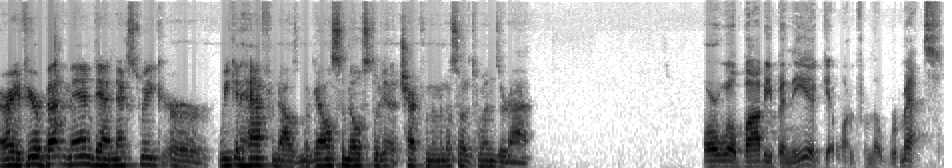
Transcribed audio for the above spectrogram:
All right, if you're a betting man, Dan, next week or week and a half from now, is Miguel Sano still get a check from the Minnesota Twins or not? Or will Bobby Bonilla get one from the Mets?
